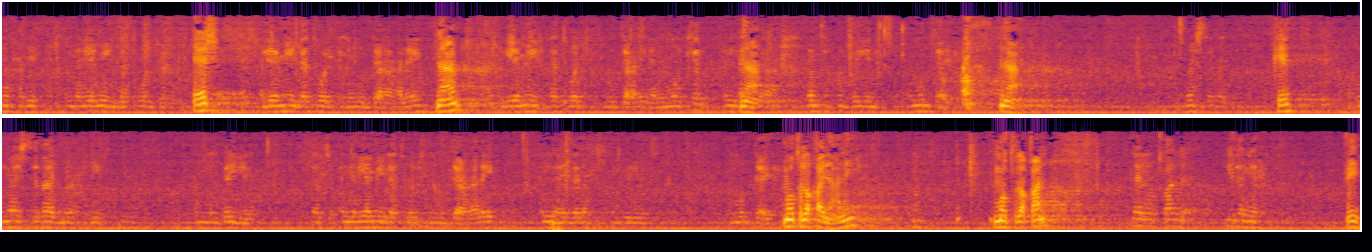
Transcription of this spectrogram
ما حديث أن اليمين لا توجه إيش؟ اليمين لا توجه للمدعى عليه. نعم. اليمين لا توجه للمدعى عليه يعني المنكر إلا نعم. لم تكن بينة المدعي نعم. ما يستفاد؟ كيف؟ وما يستفاد من الحديث أن البينة أن اليمين لا توجه للمدعى عليه إلا إذا لم تكن بينة المدعي مطلقا يعني؟ مطلقا؟ قال إذا يحلف إيه؟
